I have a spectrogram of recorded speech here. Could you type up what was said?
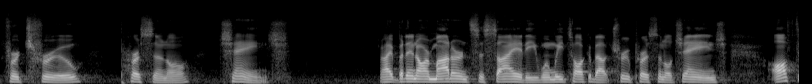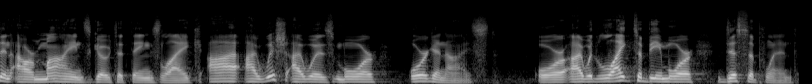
for true personal change. Right? But in our modern society, when we talk about true personal change, often our minds go to things like, I, I wish I was more organized, or I would like to be more disciplined,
